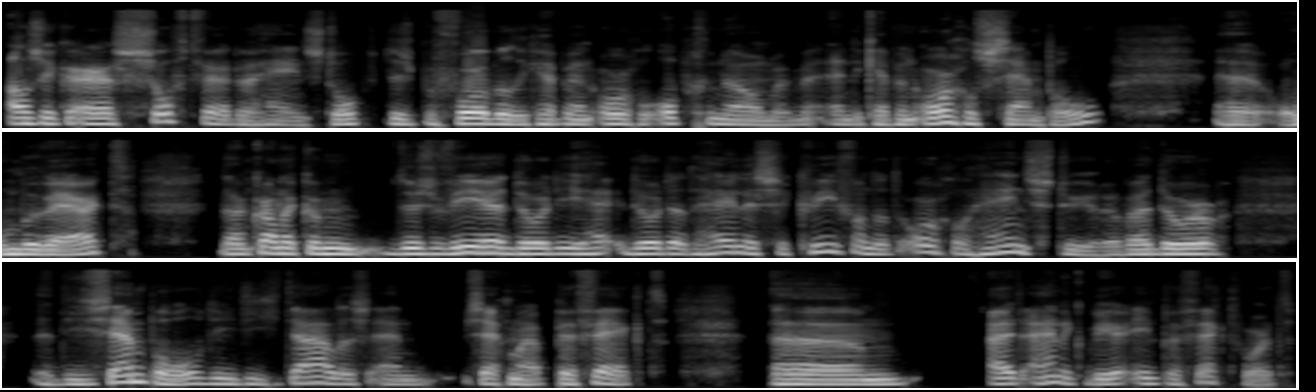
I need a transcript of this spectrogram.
als ik er software doorheen stop. Dus bijvoorbeeld, ik heb een orgel opgenomen en ik heb een orgelsample, uh, onbewerkt dan kan ik hem dus weer door, die, door dat hele circuit van dat orgel heen sturen, waardoor die sample, die digitaal is en zeg maar perfect, um, uiteindelijk weer imperfect wordt.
